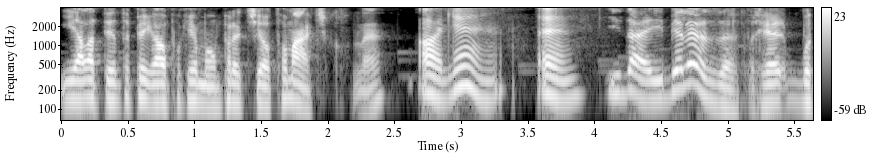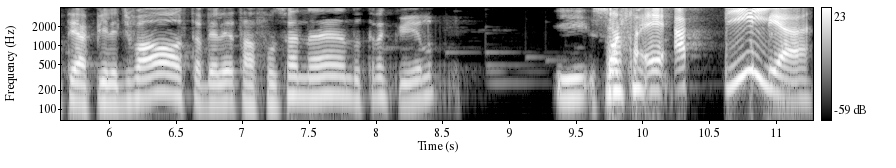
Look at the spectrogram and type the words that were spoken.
e ela tenta pegar o Pokémon pra ti automático, né? Olha. é. E daí, beleza. Botei a pilha de volta, beleza, tava funcionando, tranquilo. E só Nossa, que é a pilha?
